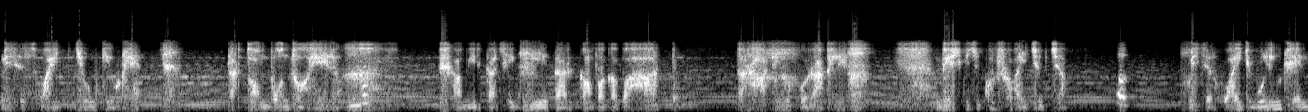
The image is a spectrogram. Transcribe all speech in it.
মিসেস হোয়াইট চমকে উঠলেন। তার দম বন্ধ হয়ে এলো। স্বামীর কাছে গিয়ে তার কাঁপা কাঁপা হাত তার হাতের উপর রাখলেন। বেশ কিছুক্ষণ সবাই চুপচাপ। মিস্টার হোয়াইট বলে উঠলেন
